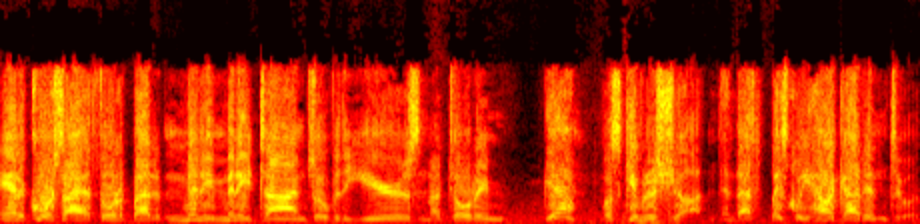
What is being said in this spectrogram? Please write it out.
And of course, I had thought about it many, many times over the years, and I told him, "Yeah, let's give it a shot." And that's basically how I got into it.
